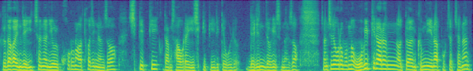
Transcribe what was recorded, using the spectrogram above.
그러다가 이제 2000년 2월 코로나가 터지면서 10bp, 그다음 4월에 20bp 이렇게 올려 내린 적이 있습니다. 그래서 전체적으로 보면 5bp라는 어떠한 금리 인하폭 자체는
